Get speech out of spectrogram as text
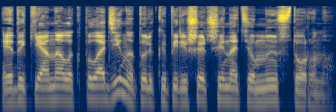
эдакий аналог паладина, только перешедший на темную сторону.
